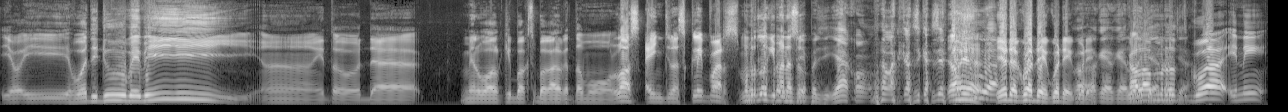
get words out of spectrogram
Yoi, what you do baby? Eh, itu udah Milwaukee Bucks bakal ketemu Los Angeles Clippers. Menurut lu gimana sih? Ya kok malah kasih kasih Oh ya, ya udah gua deh, gua deh, gua Oh, deh. oke, lu Kalau menurut aja. gua ini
